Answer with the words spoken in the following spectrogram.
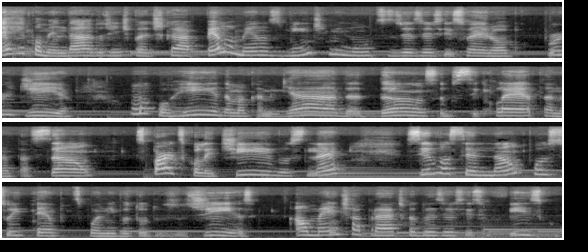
É recomendado a gente praticar pelo menos 20 minutos de exercício aeróbico por dia. Uma corrida, uma caminhada, dança, bicicleta, natação, esportes coletivos, né? Se você não possui tempo disponível todos os dias, aumente a prática do exercício físico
